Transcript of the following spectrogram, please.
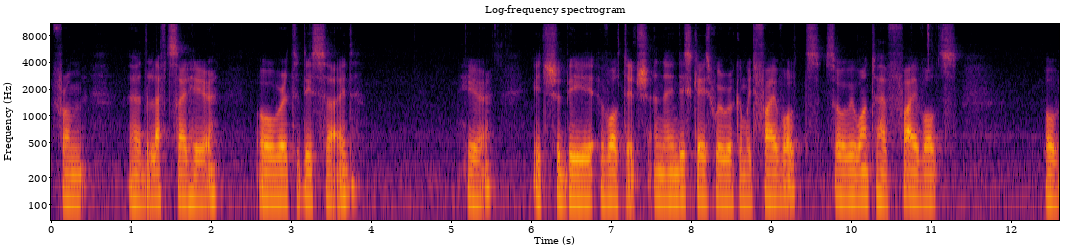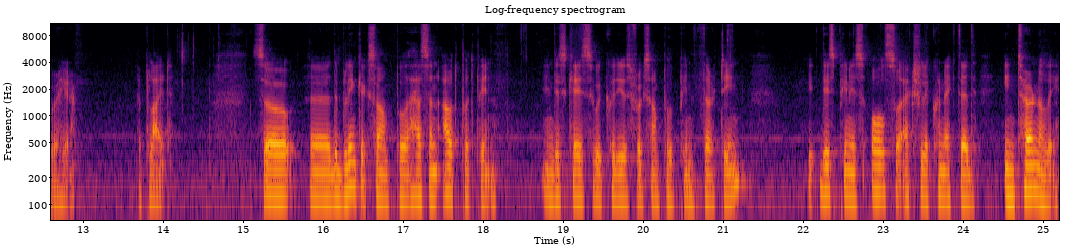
from uh, the left side here over to this side here, it should be a voltage. And in this case, we're working with 5 volts. So we want to have 5 volts over here applied. So uh, the blink example has an output pin. In this case, we could use, for example, pin 13. This pin is also actually connected internally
